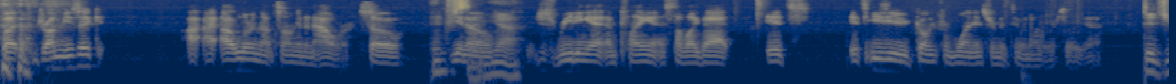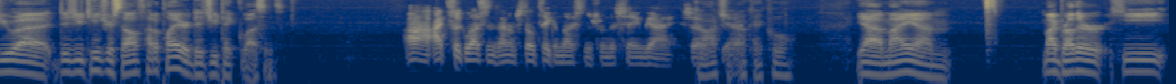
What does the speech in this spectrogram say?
But drum music, I, I I'll learn that song in an hour. So Interesting. know, yeah. just reading it and playing it and stuff like that, it's it's easier going from one instrument to another. So yeah. Did you uh did you teach yourself how to play or did you take lessons? Uh, I took lessons and I'm still taking lessons from the same guy. So Gotcha. yeah. Okay, cool. Yeah, my um my brother, he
